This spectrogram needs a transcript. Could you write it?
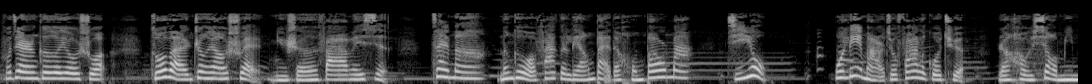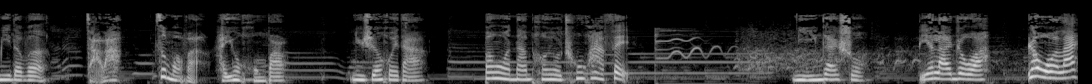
福建人哥哥又说，昨晚正要睡，女神发微信，在吗？能给我发个两百的红包吗？急用。我立马就发了过去，然后笑眯眯的问：咋啦？这么晚还用红包？女神回答：帮我男朋友充话费。你应该说，别拦着我，让我来。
